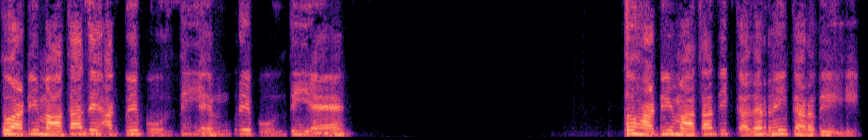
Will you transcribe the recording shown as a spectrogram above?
ਤੁਹਾਡੀ ਮਾਤਾ ਦੇ ਅੱਗੇ ਬੋਲਦੀ ਹੈ, ਮੂਹਰੇ ਬੋਲਦੀ ਹੈ। ਤੁਹਾਡੀ ਮਾਤਾ ਦੀ ਕਦਰ ਨਹੀਂ ਕਰਦੀ।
